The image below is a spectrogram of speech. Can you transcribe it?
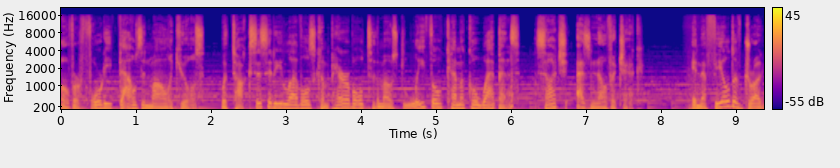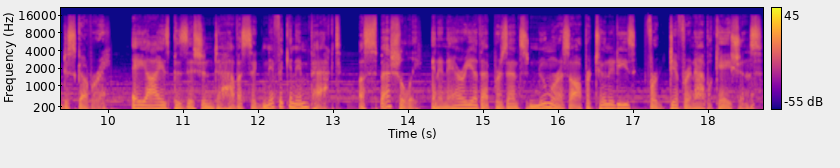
over 40,000 molecules with toxicity levels comparable to the most lethal chemical weapons, such as Novichok. In the field of drug discovery, AI is positioned to have a significant impact, especially in an area that presents numerous opportunities for different applications.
